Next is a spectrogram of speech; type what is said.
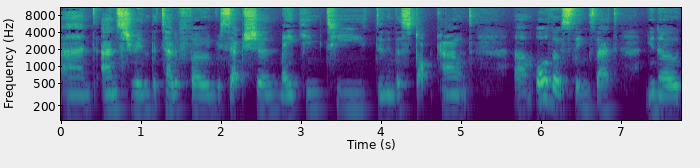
and answering the telephone reception, making tea, doing the stock count, um, all those things that, you know,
